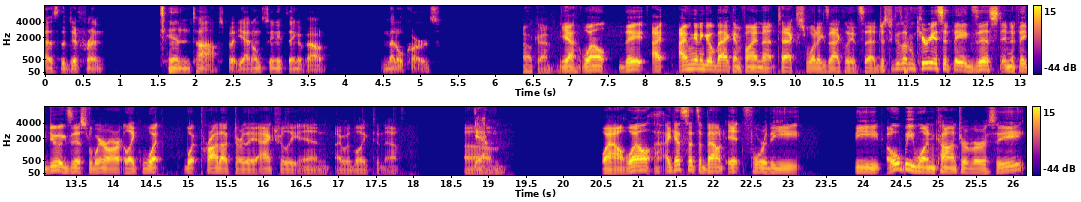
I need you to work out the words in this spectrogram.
as the different tin tops. But yeah, I don't see anything about metal cards. okay, yeah. Well, they, I, I'm gonna go back and find that text, what exactly it said, just because I'm curious if they exist, and if they do exist, where are like what what product are they actually in? I would like to know. Um, Yeah. Wow. Well, I guess that's about it for the the Obi Wan controversy,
